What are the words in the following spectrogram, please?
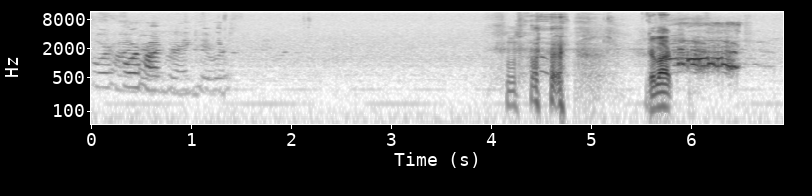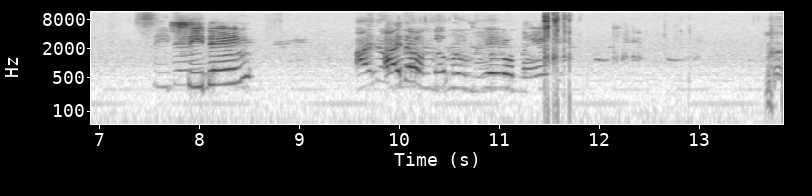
400. 400. Good luck. Seeding? Seeding? I don't, I don't know his his real name.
